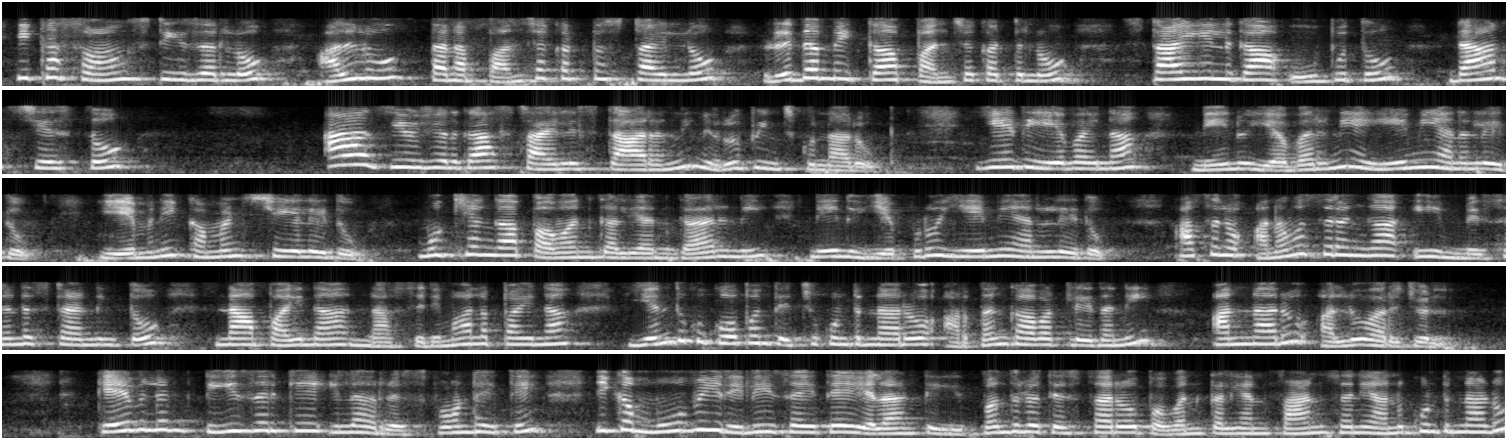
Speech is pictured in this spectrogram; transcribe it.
ఇక సాంగ్స్ టీజర్లో అల్లు తన పంచకట్టు స్టైల్లో రిథమిక్గా పంచకట్టును స్టైల్గా ఊపుతూ డాన్స్ చేస్తూ యాజ్ యూజువల్గా స్టైలిష్ స్టార్ అని నిరూపించుకున్నారు. ఏది ఏవైనా నేను ఎవరిని ఏమీ అనలేదు ఏమని కమెంట్స్ చేయలేదు. ముఖ్యంగా పవన్ కళ్యాణ్ గారిని నేను ఎప్పుడూ ఏమీ అనలేదు. అసలు అనవసరంగా ఈ మిస్అండర్స్టాండింగ్తో నా పైన నా సినిమాల పైన ఎందుకు కోపం తెచ్చుకుంటున్నారో అర్థం కావట్లేదని అన్నారు అల్లు అర్జున్. కేవలం టీజర్కే ఇలా రెస్పాండ్ అయితే ఇక మూవీ రిలీజ్ అయితే ఎలాంటి ఇబ్బందులు తెస్తారో పవన్ కళ్యాణ్ ఫ్యాన్స్ అని అనుకుంటున్నాడు?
